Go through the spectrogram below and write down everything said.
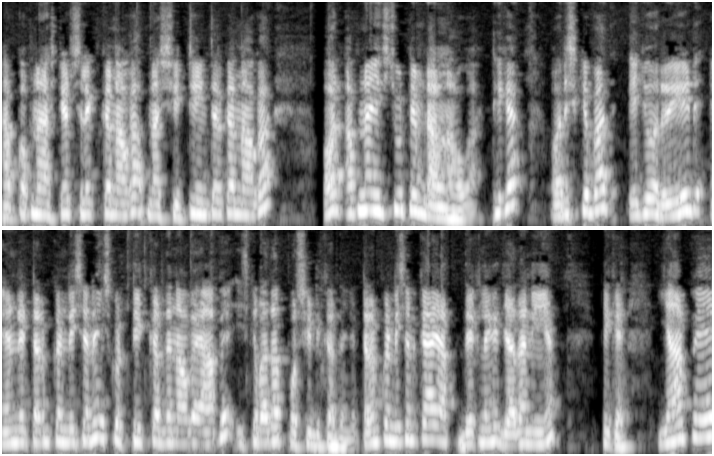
आपको अपना स्टेट सिलेक्ट करना होगा, अपना सिटी इंटर करना होगा और अपना इंस्टीट्यूट नेम डालना होगा, ठीक है? और इसके बाद ये जो रीड एंड टर्म कंडीशन है, इसको टिक कर देना होगा यहाँ पे। इसके बाद आप प्रोसीड कर देंगे। टर्म कंडीशन क्या है, आप देख लेंगे, ज़्यादा नहीं है, ठीक है? यहाँ पे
